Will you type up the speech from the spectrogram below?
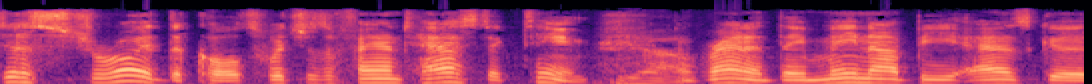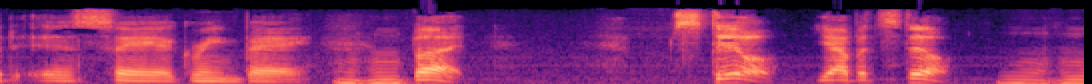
destroyed the Colts, which is a fantastic team. they Now, yeah. granted, they may not be as good as say a Green Bay, hmm but still, yeah, but still, hmm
